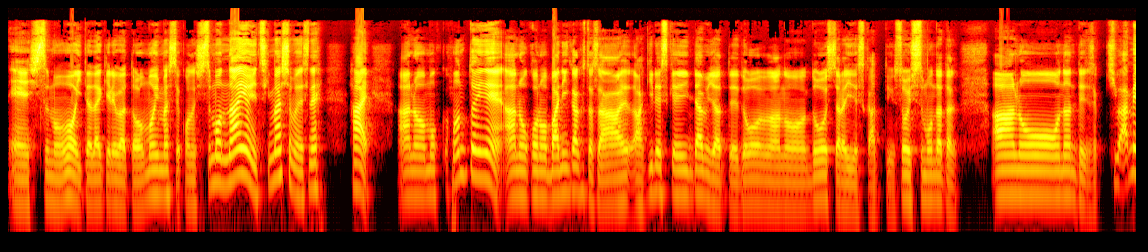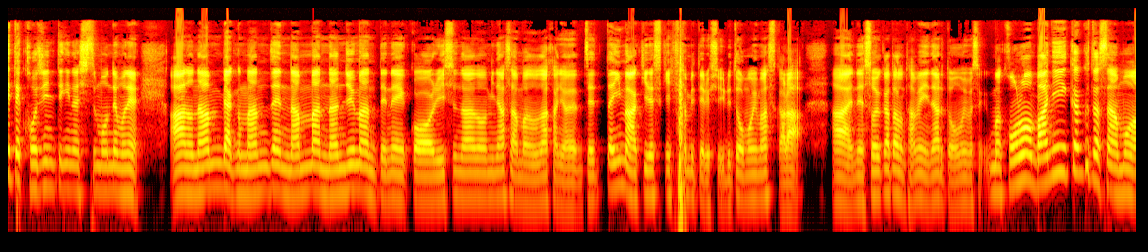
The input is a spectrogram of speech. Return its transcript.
えー、質問をいただければと思いまして、この質問内容につきましてもですね、はい。あの、もう、本当にね、あの、このバニーカクタさん、アキレス腱痛めちゃって、どう、あの、どうしたらいいですかっていう、そういう質問だったんです。あのー、なんていうんですか、極めて個人的な質問でもね、あの、何百万千何万何十万ってね、こう、リスナーの皆様の中には、絶対今アキレス腱痛めてる人いると思いますから、はい、ね、そういう方のためになると思います。まあ、このバニーカクタさんもう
